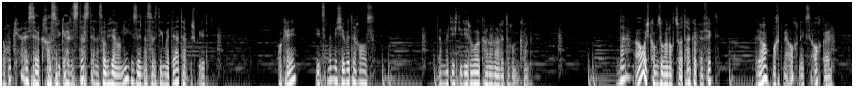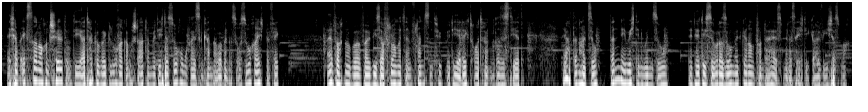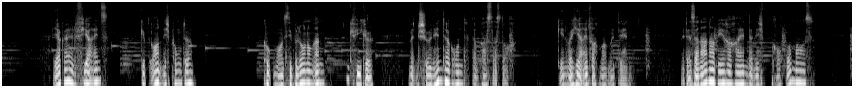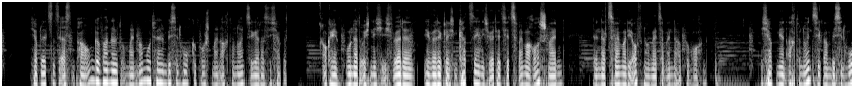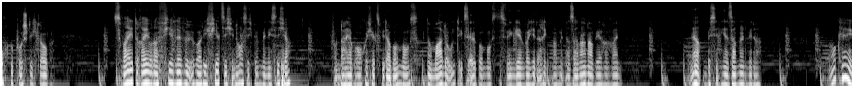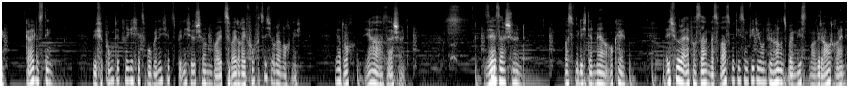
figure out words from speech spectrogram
Rückkehr ist ja krass. Wie geil ist das denn? Das habe ich ja noch nie gesehen, dass das Ding mit der Attacke spielt. Okay, jetzt nimm mich hier bitte raus. Damit ich dir die Lohe-Kanonade drücken kann. Na, oh, ich komme sogar noch zur Attacke. Perfekt. Ja, macht mir auch nichts. Auch geil. Ich habe extra noch ein Schild und die Attacke bei Glurak am Start, damit ich das so rumreißen kann. Aber wenn das auch so reicht, perfekt. Einfach nur, weil dieser Flor mit seinem Pflanzentyp die Elektroattacken resistiert. Ja, dann halt so. Dann nehme ich den Win so. Den hätte ich so oder so mitgenommen, von daher ist mir das echt egal, wie ich das mache. Ja geil, ein 4-1. Gibt ordentlich Punkte. Gucken wir uns die Belohnung an. Ein Quiekel. Mit einem schönen Hintergrund, dann passt das doch. Gehen wir hier einfach mal mit den mit der Sanana-Beere rein, denn ich brauche Bonbons. Ich habe letztens erst ein paar umgewandelt und mein Mammutel ein bisschen hochgepusht, mein 98er, das ich habe. Okay, wundert euch nicht, ich werde, ihr werdet gleich einen Cut sehen. Ich werde jetzt hier zweimal rausschneiden, denn da zweimal die Aufnahme jetzt am Ende abgebrochen. Ich habe mir einen 98er ein bisschen hochgepusht, ich glaube zwei, drei oder vier Level über die 40 hinaus, ich bin mir nicht sicher. Von daher brauche ich jetzt wieder Bonbons, normale und XL-Bonbons, deswegen gehen wir hier direkt mal mit einer Sanana-Beere rein. Ja, ein bisschen hier sammeln wieder. Okay, geiles Ding. Wie viele Punkte kriege ich jetzt? Wo bin ich jetzt? Bin ich jetzt schon bei 2,350 oder noch nicht? Ja, doch. Ja, sehr schön. Sehr, sehr schön. Was will ich denn mehr? Okay. Ich würde einfach sagen, das war's mit diesem Video und wir hören uns beim nächsten Mal wieder. Haut rein.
